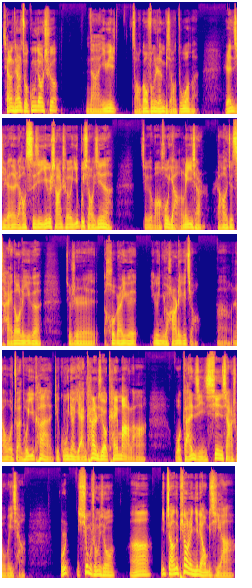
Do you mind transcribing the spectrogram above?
前两天坐公交车，那因为早高峰人比较多嘛，人挤人，然后司机一个刹车，一不小心啊，这个往后仰了一下，然后就踩到了一个，就是后边一个一个女孩的一个脚啊，然后我转头一看，这姑娘眼看着就要开骂了啊，我赶紧先下手为强，我说你凶什么凶啊？你长得漂亮你了不起啊？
